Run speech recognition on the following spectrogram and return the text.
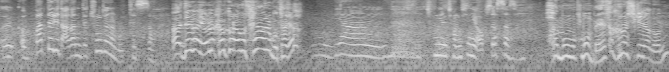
어, 배터리 나갔는데 충전을 못했어. 아 내가 연락할 거라고 생각을 못하냐? 미안. 종일 정신이 없었어서. 아 뭐 뭐 매사 그런 식이냐 넌?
